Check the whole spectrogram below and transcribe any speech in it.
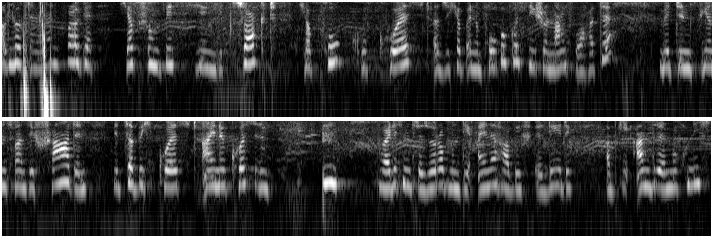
Hallo zu einer neuen Folge. Ich habe schon ein bisschen gezockt. Ich habe Poco Quest, also ich habe eine Poco Quest, die ich schon lange vorhatte, mit den 24 Schaden. Jetzt habe ich Quest, eine Quest in, ich einen Tresor habe und die eine habe ich erledigt, aber die andere noch nicht.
